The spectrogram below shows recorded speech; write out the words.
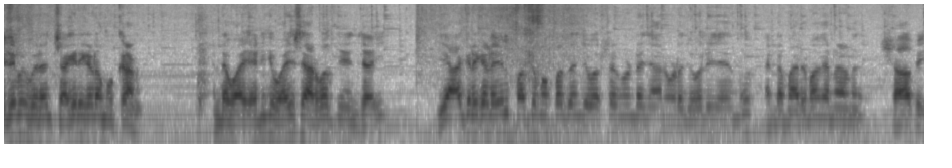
ഇരവിപുരം ചകിരികട മുക്കാണ്. എന്റെ എനിക്ക് വയസ്സ് അറുപത്തിയഞ്ചായി. ഈ ആക്രിക്കടയിൽ പത്ത് മുപ്പത്തഞ്ച് വർഷം കൊണ്ട് ഞാനിവിടെ ജോലി ചെയ്യുന്നു. എന്റെ മരുമകനാണ് ഷാഫി.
